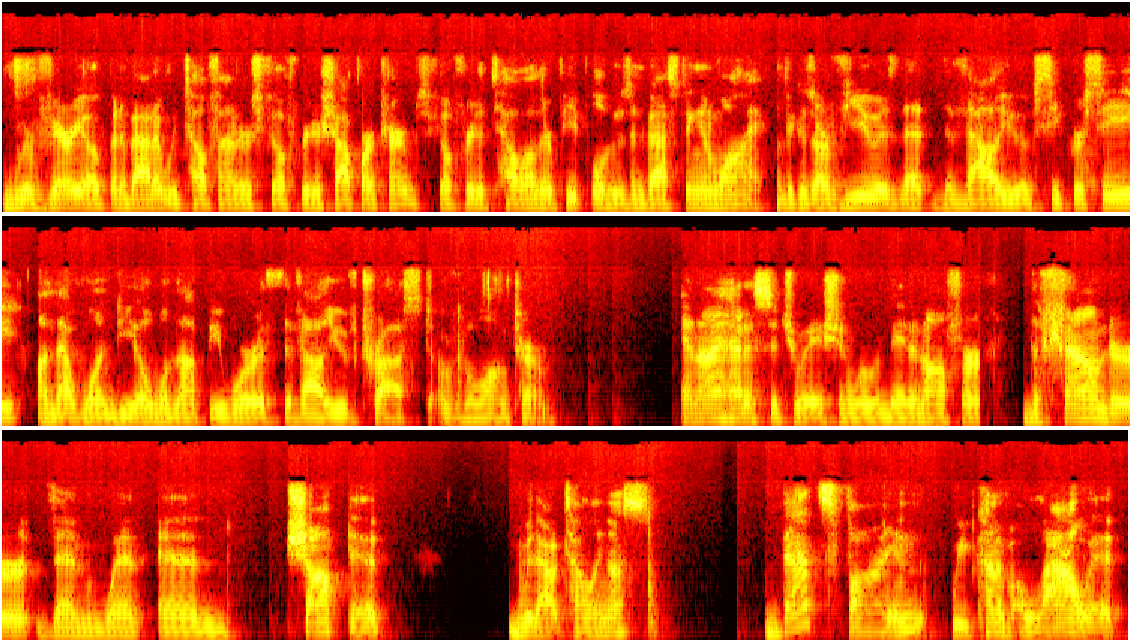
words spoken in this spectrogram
We're very open about it. We tell founders, feel free to shop our terms. Feel free to tell other people who's investing and why. Because our view is that the value of secrecy on that one deal will not be worth the value of trust over the long term. And I had a situation where we made an offer. The founder then went and shopped it without telling us. That's fine. We kind of allow it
